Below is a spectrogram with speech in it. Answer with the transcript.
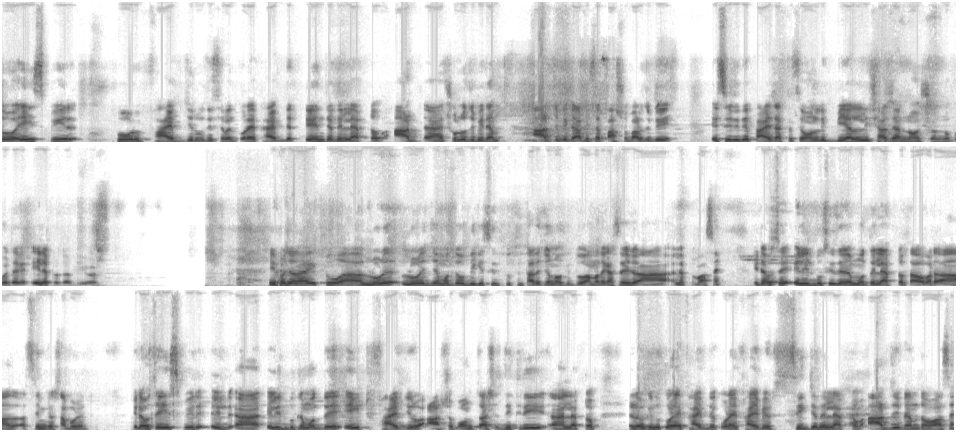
তো এইচপির four five zero G seven করে ফাইভ দিয়ে টেন জিবি ল্যাপটপ আট ষোলো জিবি র্যাম আট জিবি গ্রাফিক্স আর পাঁচশো বারো জিবি এসিডি দিয়ে প্রাইস রাখতেছে অনলি বিয়াল্লিশ হাজার নয়শো নব্বই টাকা এই ল্যাপটপটা ভিউয়ার্স এরপর যারা একটু লোরে যে মধ্যে বিগ স্ক্রিন খুঁজছেন, তাদের জন্য কিন্তু আমাদের কাছে ল্যাপটপ আছে। এটা হচ্ছে এলিট বুক সিজনের মধ্যে ল্যাপটপ তাও আবার সিম কার্ড সাপোর্টেড এটা হচ্ছে এইচপির এলিট বুকের মধ্যে এইট ফাইভ জিরো আটশো পঞ্চাশ জি থ্রি ল্যাপটপ এটাও কিন্তু কোরাই ফাইভ দিয়ে কোরাই ফাইভের সিক্স জেনের ল্যাপটপ আট জিবি র্যাম দেওয়া আছে,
